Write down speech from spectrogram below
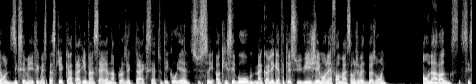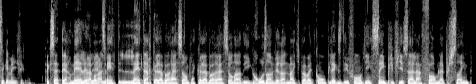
On le dit que c'est magnifique, mais c'est parce que quand tu arrives dans le CRM, dans le project, tu as accès à tous tes courriels, tu sais, OK, c'est beau, ma collègue a fait le suivi, j'ai mon information que j'avais besoin. On avance. C'est ça qui est magnifique. là. Fait que ça permet l'intercollaboration, puis la collaboration dans des gros environnements qui peuvent être complexes. Des fois, on vient simplifier ça à la forme la plus simple.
